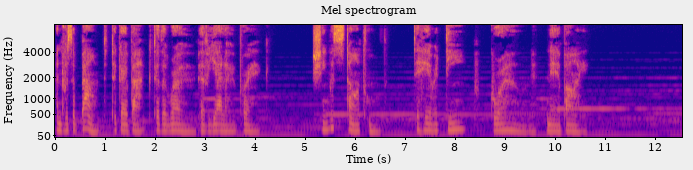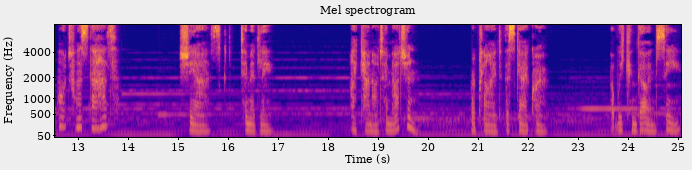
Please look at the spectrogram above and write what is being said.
and was about to go back to the road of yellow brick, she was startled to hear a deep groan nearby. What was that? She asked timidly. I cannot imagine, replied the scarecrow, but we can go and see.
